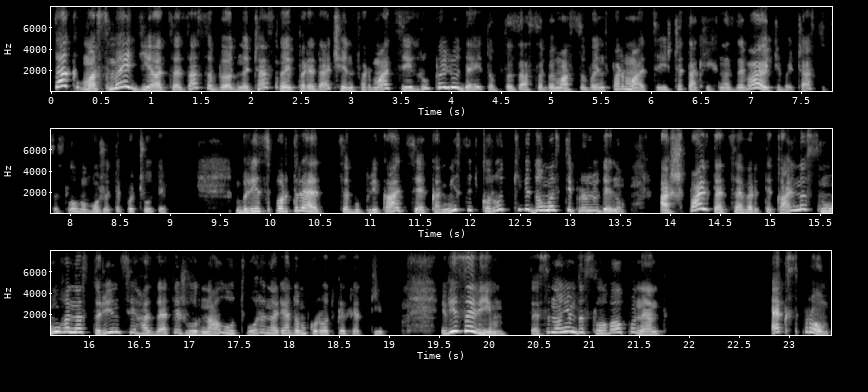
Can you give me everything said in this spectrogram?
Так, мас-медіа це засоби одночасної передачі інформації групи людей, тобто засоби масової інформації. Ще так їх називають, і ви часто це слово можете почути. Бліц-портрет це публікація, яка містить короткі відомості про людину. А шпальта це вертикальна смуга на сторінці газети журналу, утворена рядом коротких рядків. Візаві це синонім до слова опонент. Експромт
